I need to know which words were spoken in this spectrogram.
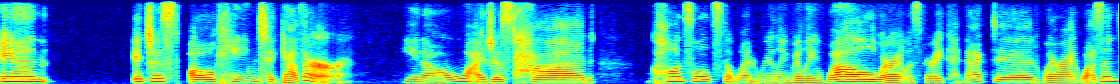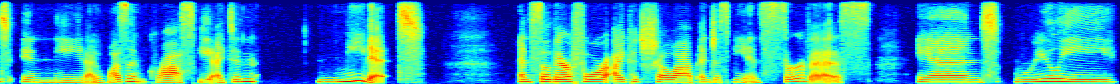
And it just all came together. You know, I just had consults that went really, really well, where I was very connected, where I wasn't in need, I wasn't graspy, I didn't need it and so, therefore, I could show up and just be in service and really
